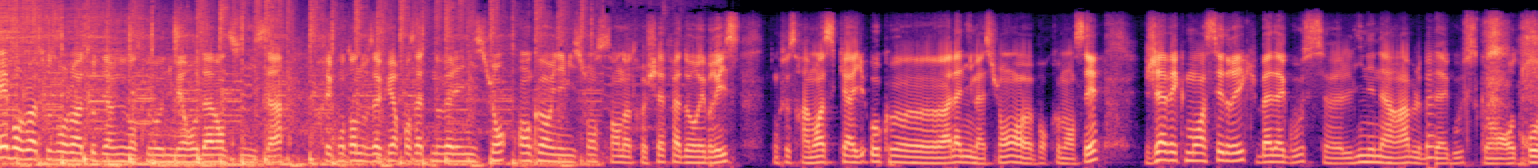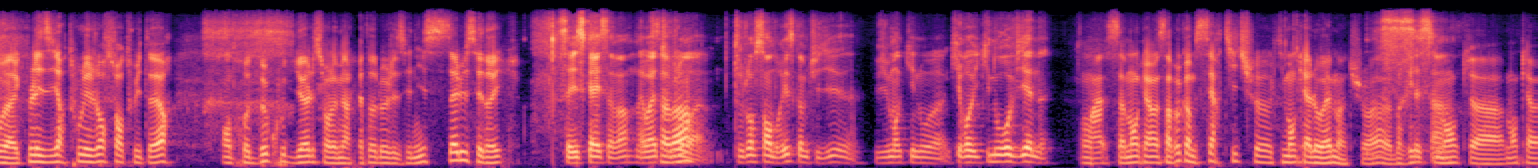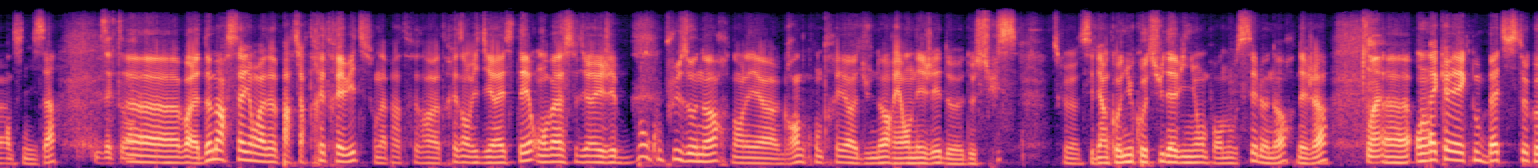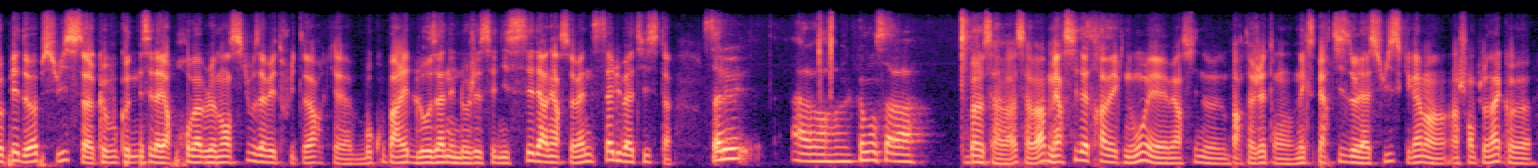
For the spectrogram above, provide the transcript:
Et bonjour à tous, bonjour à toutes, bienvenue dans ce nouveau numéro d'Avantinissa. Très content de vous accueillir pour cette nouvelle émission. Encore une émission sans notre chef adoré Brice. Donc ce sera moi, Sky, au, à l'animation euh, pour commencer. J'ai avec moi Cédric Badagous, euh, l'inénarrable Badagous, qu'on retrouve avec plaisir tous les jours sur Twitter, entre deux coups de gueule sur le mercato de l'OGC Nice. Salut Cédric. Salut Sky, ça va? Ouais, Ça toujours, va? euh, toujours sans brise, comme tu dis. Vivement qu'ils nous, euh, nous reviennent. Ouais, ça manque, un- c'est un peu comme Sertic euh, qui manque à l'OM, tu vois. Brice ça. manque à, manque à Antinissa. Exactement. Euh, voilà, de Marseille, on va partir très très vite, parce qu'on n'a pas très, très envie d'y rester. On va se diriger beaucoup plus au nord, dans les euh, grandes contrées euh, du nord et enneigées de, de Suisse, parce que c'est bien connu qu'au-dessus d'Avignon, pour nous, c'est le nord déjà. Ouais. Euh, on accueille avec nous Baptiste Copé de Hop Suisse, euh, que vous connaissez d'ailleurs probablement si vous avez Twitter, qui a beaucoup parlé de Lausanne et de l'OGC Nice ces dernières semaines. Salut Baptiste. Salut. Alors, comment ça va? Bah, ça va, ça va. Merci d'être avec nous et merci de nous partager ton expertise de la Suisse, qui est quand même un, un championnat que-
